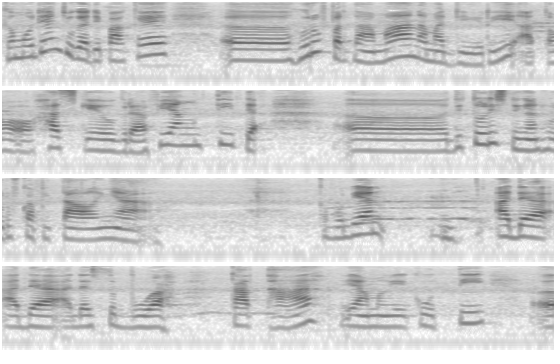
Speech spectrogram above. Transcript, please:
Kemudian juga dipakai uh, huruf pertama nama diri atau khas geografi yang tidak uh, ditulis dengan huruf kapitalnya. Kemudian ada ada ada sebuah kata yang mengikuti e,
